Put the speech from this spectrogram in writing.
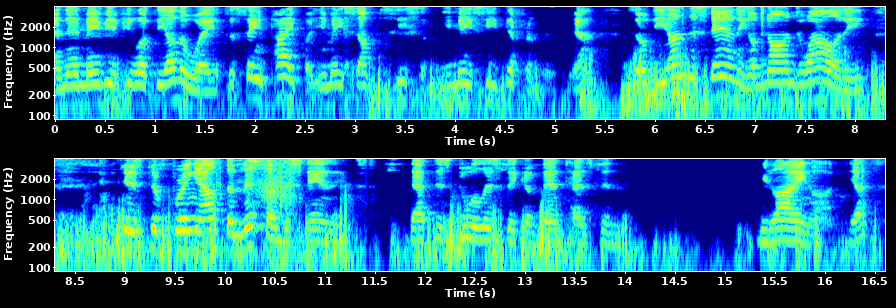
and then maybe if you look the other way, it's the same pipe, but you may some see some, you may see differently. Yeah. So the understanding of non-duality is to bring out the misunderstandings that this dualistic event has been relying on. Yes.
